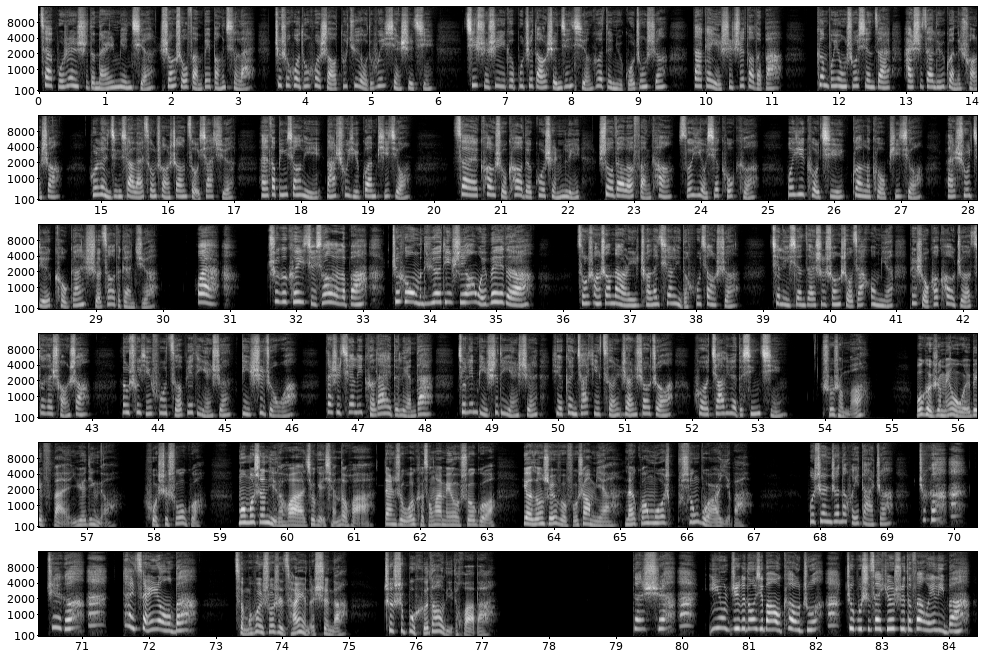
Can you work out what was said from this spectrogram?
在不认识的男人面前，双手反被绑起来，这是或多或少都具有的危险事情。即使是一个不知道人间险恶的女国中生，大概也是知道的吧。更不用说现在还是在旅馆的床上。我冷静下来，从床上走下去，来到冰箱里拿出一罐啤酒。在铐手铐的过程里受到了反抗，所以有些口渴。我一口气灌了口啤酒，来疏解口干舌燥的感觉。喂，这个可以解下来了吧？这和我们的约定是相违背的啊！从床上那里传来千里的呼叫声，千里现在是双手在后面被手铐铐着坐在床上，露出一副责备的眼神，鄙视着我。但是千里可爱的脸蛋，就连鄙视的眼神也更加一层燃烧着我加略的心情。说什么？我可是没有违背反约定的，我是说过，摸摸身体的话就给钱的话，但是我可从来没有说过。要从水手服上面来光摸胸部而已吧？我认真的回答着。这个，这个太残忍了吧？怎么会说是残忍的事呢？这是不合道理的话吧？但是用这个东西把我铐住，这不是在约束的范围里吧？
